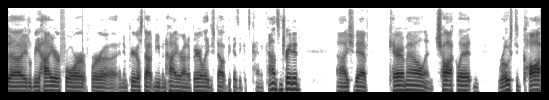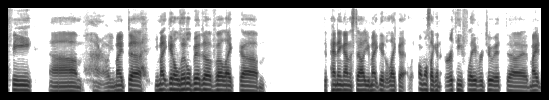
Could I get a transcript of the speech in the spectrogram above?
Uh, it'll be higher for for uh, an imperial stout and even higher on a barrel aged stout because it gets kind of concentrated. Uh, you should have caramel and chocolate and roasted coffee. Um, I don't know. You might uh, you might get a little bit of uh, like um, depending on the style, you might get like a almost like an earthy flavor to it. it might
